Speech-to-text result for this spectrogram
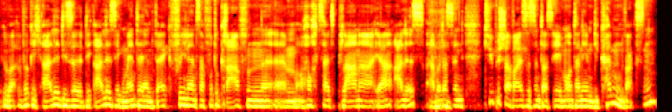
über wirklich alle diese, die, alle Segmente hinweg, Freelancer, Fotografen, ähm, Hochzeitsplaner, ja, alles. Aber das sind typischerweise sind das eben Unternehmen, die können wachsen,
